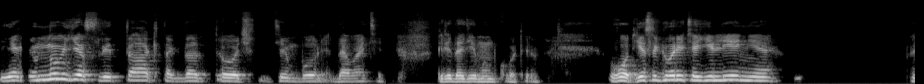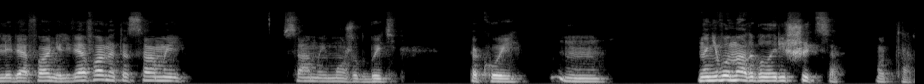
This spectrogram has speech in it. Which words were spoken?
Я говорю, ну, если так, тогда точно, тем более, давайте передадим им копию. Вот, если говорить о Елене Левиафане, Левиафан – это самый, самый, может быть, такой, на него надо было решиться, вот так.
